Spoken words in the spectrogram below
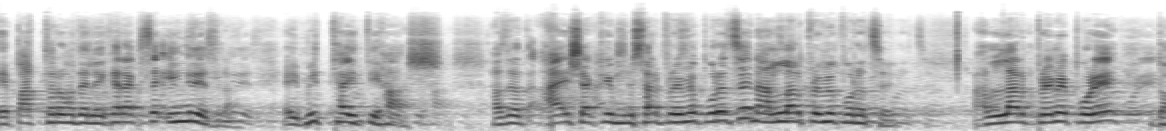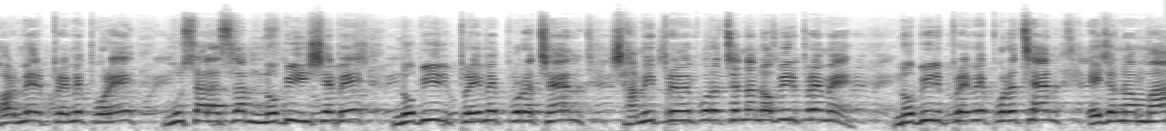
এই পাথরের মধ্যে লিখে রাখছে ইংরেজরা, এই মিথ্যা ইতিহাস। হজরত আয়েশা কি মুসার প্রেমে পড়েছে না আল্লাহর প্রেমে পড়েছে? আল্লাহর প্রেমে পড়ে, ধর্মের প্রেমে পড়ে, মুসা আলাইহিস সালাম নবী হিসেবে নবীর প্রেমে পড়েছেন, স্বামী প্রেমে পড়েছেন না নবীর প্রেমে? নবীর প্রেমে পড়েছেন এই জন্য মা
